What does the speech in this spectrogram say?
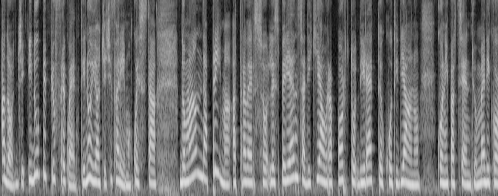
ad oggi i dubbi più frequenti? Noi oggi ci faremo questa domanda prima attraverso l'esperienza di chi ha un rapporto diretto e quotidiano con i pazienti, un medico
